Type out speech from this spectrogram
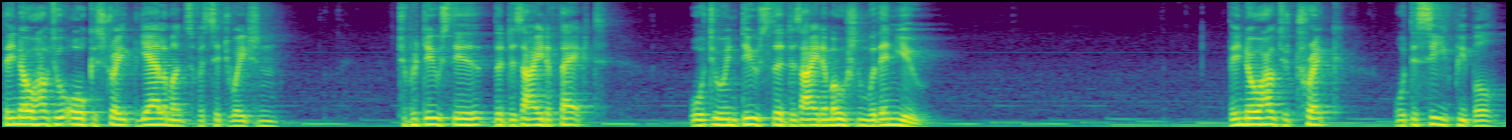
They know how to orchestrate the elements of a situation to produce the, the desired effect or to induce the desired emotion within you. They know how to trick or deceive people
